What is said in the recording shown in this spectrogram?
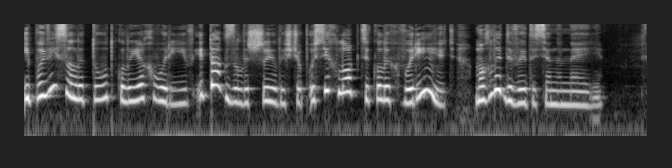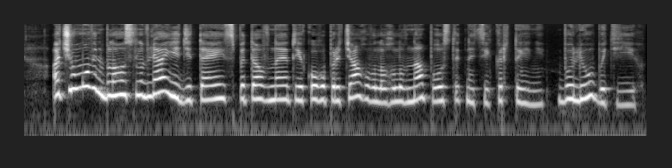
І повісили тут, коли я хворів, і так залишили, щоб усі хлопці, коли хворіють, могли дивитися на неї. А чому він благословляє дітей? спитав нет, якого притягувала головна постать на цій картині, бо любить їх.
